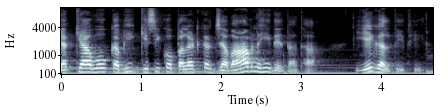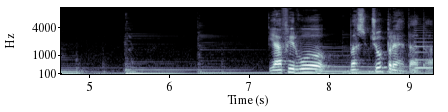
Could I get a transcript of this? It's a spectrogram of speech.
या क्या वो कभी किसी को पलटकर जवाब नहीं देता था? ये गलती थी। या फिर वो बस चुप रहता था?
